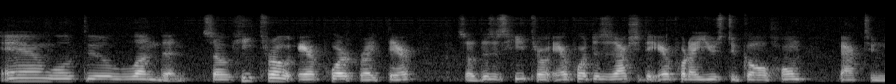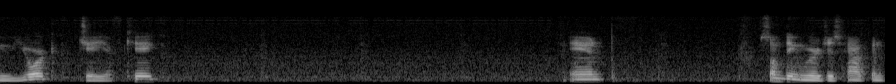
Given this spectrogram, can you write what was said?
And we'll do London. So Heathrow Airport right there. So this is Heathrow Airport. This is actually the airport I used to go home back to New York, JFK. And something weird just happened.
